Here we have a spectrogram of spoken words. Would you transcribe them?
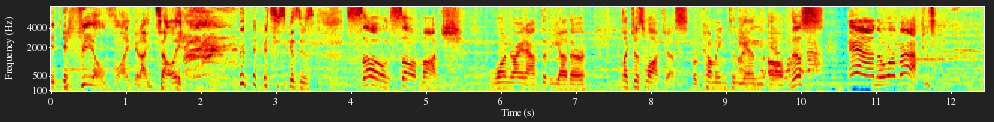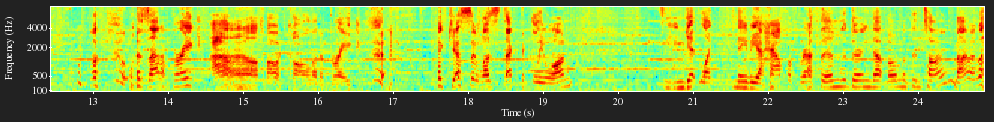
it, it feels like it, I tell you. it's just because there's so, so much, one right after the other. Like, just watch us. We're coming to the end of this, and we're back! was that a break? I don't know if I would call it a break. I guess it was technically one. So you can get like maybe a half a breath in during that moment in time? I don't know.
